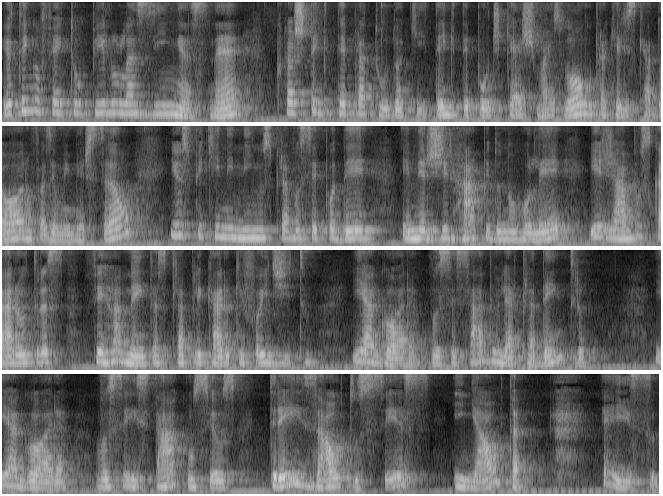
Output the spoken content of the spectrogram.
Eu tenho feito pílulazinhas, né? Porque acho que tem que ter para tudo aqui. Tem que ter podcast mais longo para aqueles que adoram fazer uma imersão e os pequenininhos para você poder emergir rápido no rolê e já buscar outras ferramentas para aplicar o que foi dito. E agora, você sabe olhar para dentro? E agora, você está com seus três altos Cs em alta? É isso.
